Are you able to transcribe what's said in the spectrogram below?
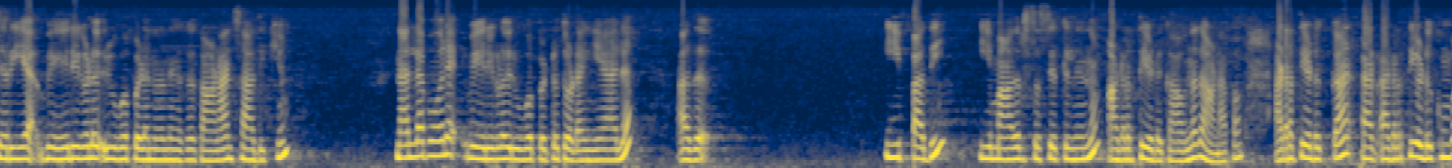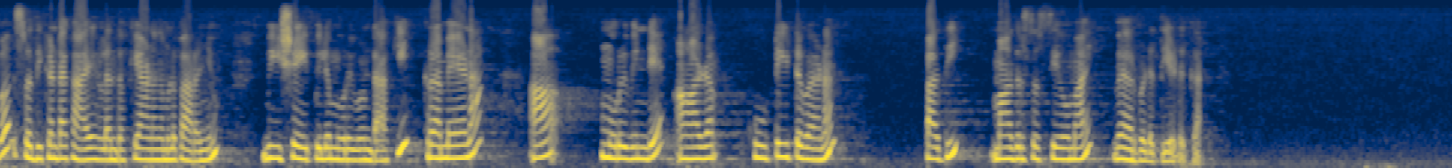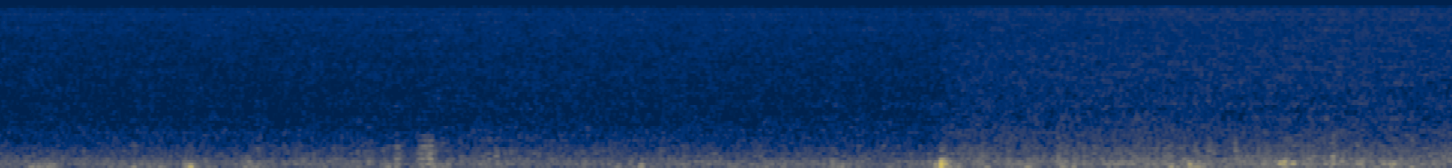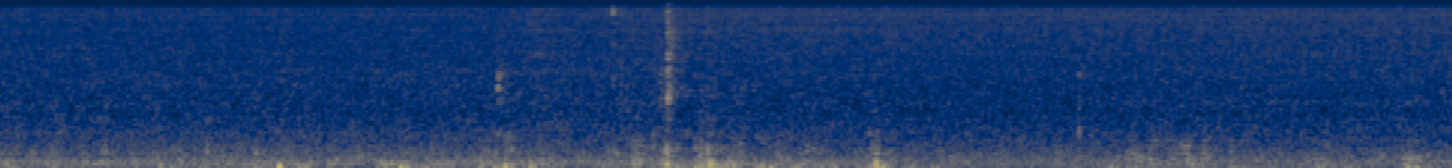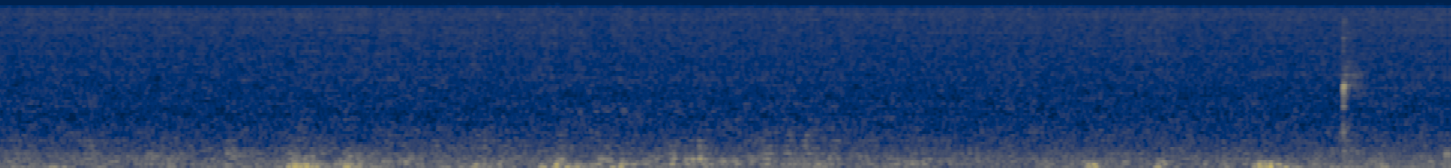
ചെറിയ വേരുകൾ രൂപപ്പെടുന്നത് നിങ്ങൾക്ക് കാണാൻ സാധിക്കും. നല്ലപോലെ വേരുകൾ രൂപപ്പെട്ടു തുടങ്ങിയാൽ അത് ഈ പതി ഈ മാതൃസസ്യത്തിൽ നിന്നും അടർത്തിയെടുക്കാവുന്നതാണ്. അപ്പം അടർത്തിയെടുക്കാൻ അടർത്തിയെടുക്കുമ്പോൾ ശ്രദ്ധിക്കേണ്ട കാര്യങ്ങൾ എന്തൊക്കെയാണ് നമ്മൾ പറഞ്ഞു? വി ഷേപ്പിൽ മുറിവുണ്ടാക്കി ക്രമേണ ആ മുറിവിന്റെ ആഴം കൂട്ടിയിട്ട് വേണം പതി മാതൃസസ്യവുമായി വേർപെടുത്തിയെടുക്കാൻ.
